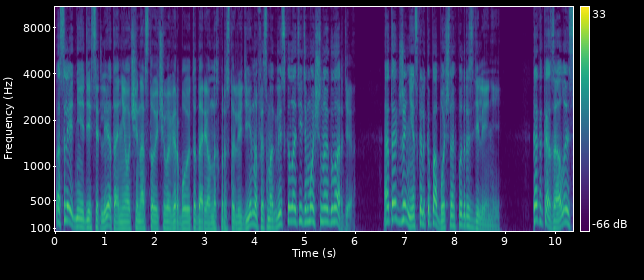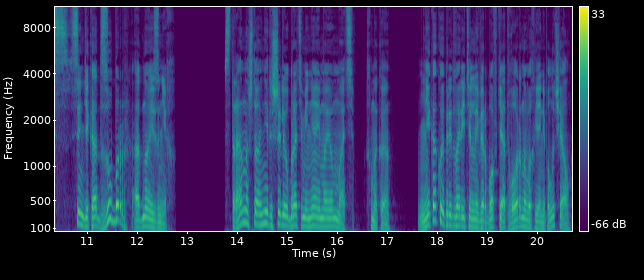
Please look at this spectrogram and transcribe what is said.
Последние десять лет они очень настойчиво вербуют одаренных простолюдинов и смогли сколотить мощную гвардию, а также несколько побочных подразделений. Как оказалось, синдикат «Зубр» — одно из них. Странно, что они решили убрать меня и мою мать, хмыкаю. Никакой предварительной вербовки от Вороновых я не получал.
